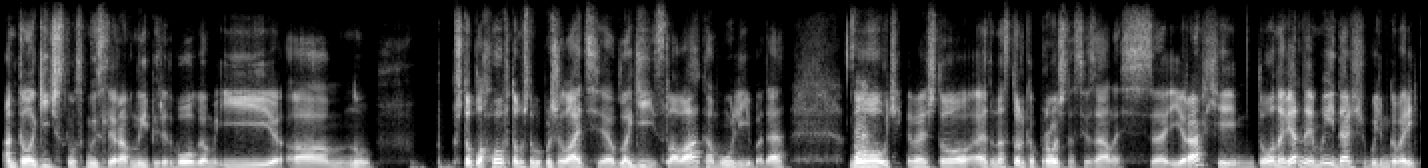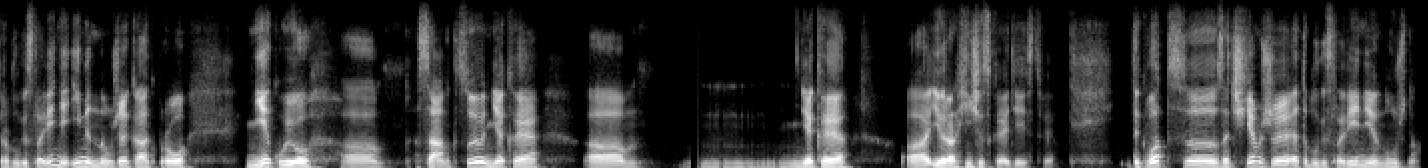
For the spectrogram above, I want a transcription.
онтологическом смысле равны перед Богом, и ну, что плохого в том, чтобы пожелать благие слова кому-либо, да? Но да. учитывая, что это настолько прочно связалось с иерархией, то, наверное, мы и дальше будем говорить про благословение именно уже как про некую э, санкцию, некое, э, некое э, иерархическое действие. Так вот, э, зачем же это благословение нужно?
